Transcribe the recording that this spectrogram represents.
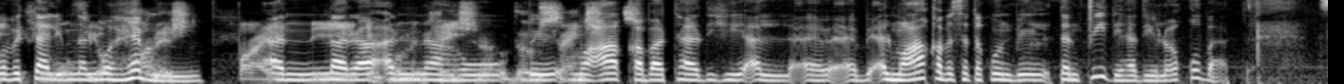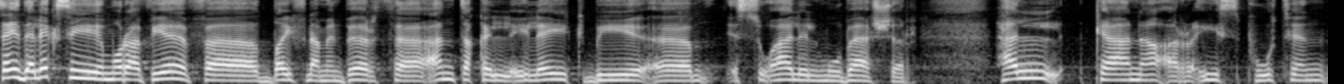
وبالتالي من المهم أن نرى أنه بمعاقبة هذه آه، المعاقبة ستكون بتنفيذ هذه العقوبات. سيد أليكسي مورافييف ضيفنا من بيرث أنتقل إليك بالسؤال المباشر. هل كان الرئيس بوتين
